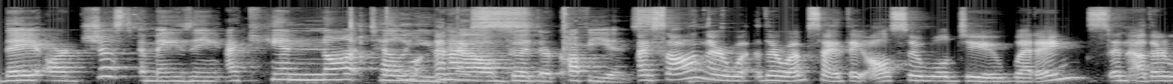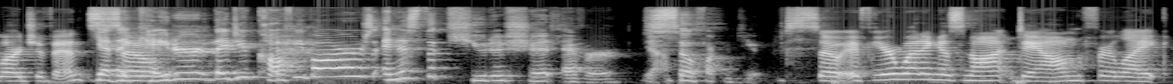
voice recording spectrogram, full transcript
They are just amazing. I cannot tell Well, you and I how good their coffee is. I saw on their their website they also will do weddings and other large events. yeah, they cater. They do coffee bars, and it's the cutest shit ever. Yeah. So fucking cute. So if your wedding is not down for like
